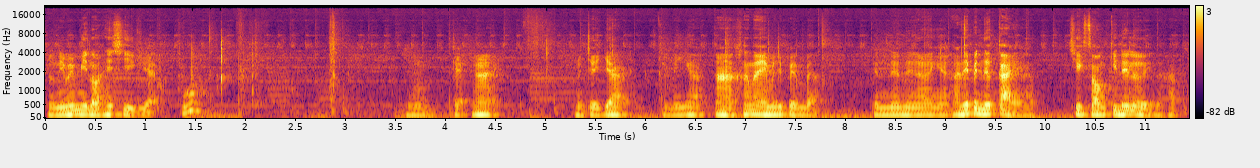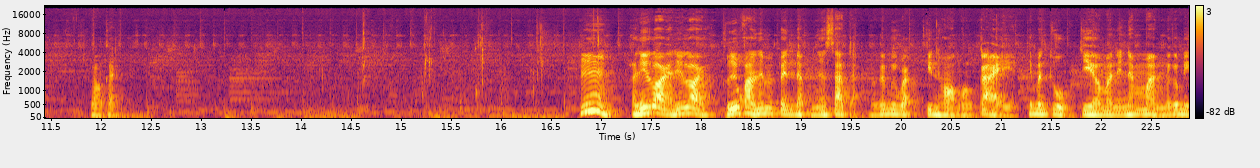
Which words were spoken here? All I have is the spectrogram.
ตรงนี้ไม่มีรอยให้ฉีกแยะอู้อืมแกะง่าย มันจะยากแต่ไม่ยากอ่า ข้างในมันจะเป็นแบบเป็นเนื้อเนื้ออย่างเงี้ยอันนี้เป็นเนื้อไก่ครับ ฉีกซองกินได้เลยนะครับลองกัน อืมอันนี้อร่อยอันนี้อร่อยคือด้วยความที่มันเป็นแบบเนื้อสัตว์อะมันก็มีแบบกลิ่นหอมของไก่ ที่มันถูกเจียวมาในน้ำมัน แล้วก็มี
